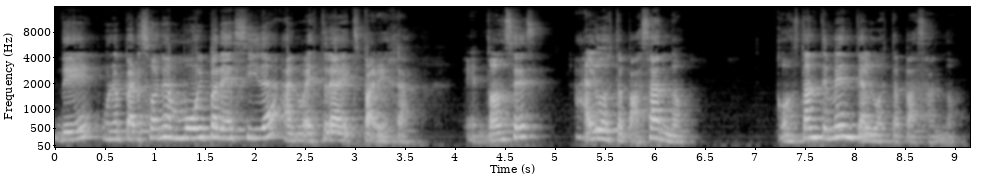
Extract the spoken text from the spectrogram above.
de una persona muy parecida a nuestra expareja. Entonces, algo está pasando. Constantemente algo está pasando.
